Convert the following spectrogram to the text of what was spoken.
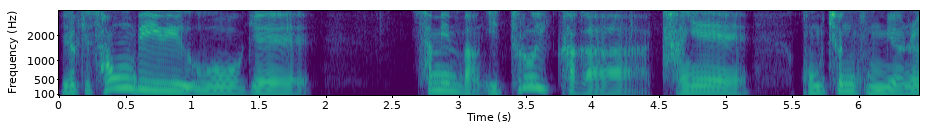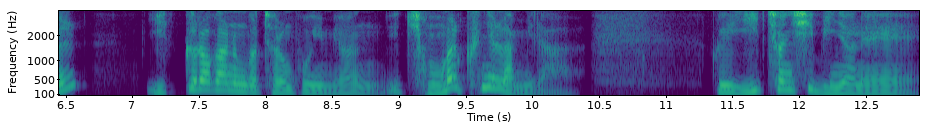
이렇게 성비위 의혹의 3인방, 이 트로이카가 당의 공천 국면을 이끌어가는 것처럼 보이면 정말 큰일 납니다. 그 2012년에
